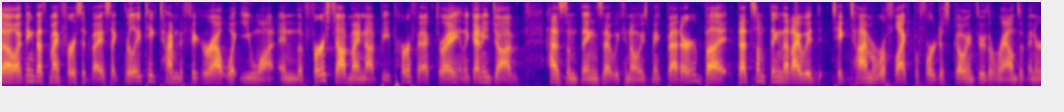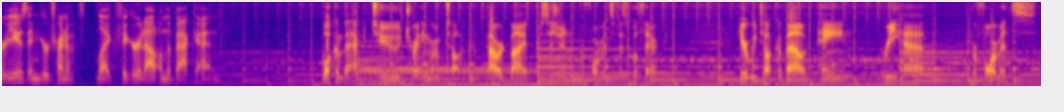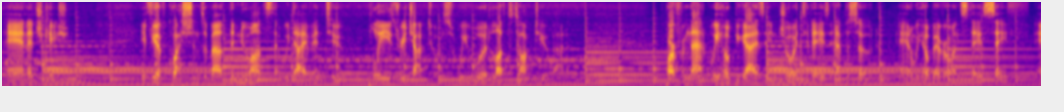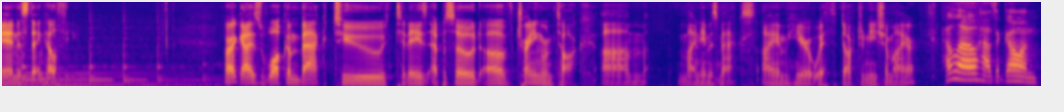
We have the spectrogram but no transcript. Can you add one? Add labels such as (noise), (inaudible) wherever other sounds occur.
So I think that's my first advice. Like, really take time to figure out what you want. And the first job might not be perfect, right? Like, any job has some things that we can always make better. But that's something that I would take time to reflect before just going through the rounds of interviews and you're trying to like figure it out on the back end. Welcome back to Training Room Talk, powered by Precision Performance Physical Therapy. Here we talk about pain, rehab, performance, and education. If you have questions about the nuance that we dive into, please reach out to us. We would love to talk to you about it. Apart from that, we hope you guys enjoyed today's episode, and we hope everyone stays safe and is staying healthy. All right, guys, welcome back to today's episode of Training Room Talk. Um, my name is Max. I am here with Dr. Nisha Meyer. Hello, how's it going?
